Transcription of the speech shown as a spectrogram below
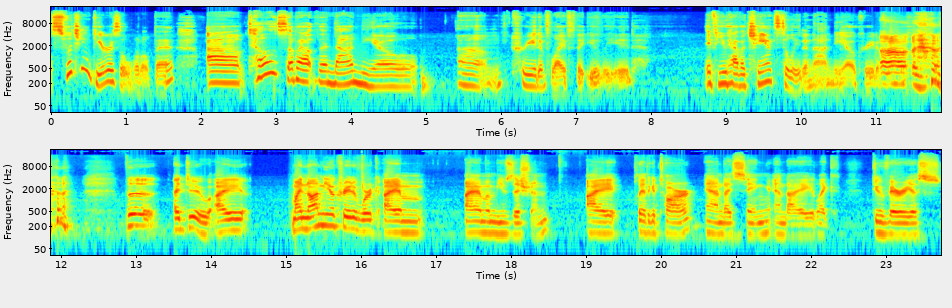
switching gears a little bit, um, tell us about the non-neo um, creative life that you lead. If you have a chance to lead a non-neo creative life. uh, the i do i my non-neo creative work i am i am a musician i play the guitar and i sing and i like do various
